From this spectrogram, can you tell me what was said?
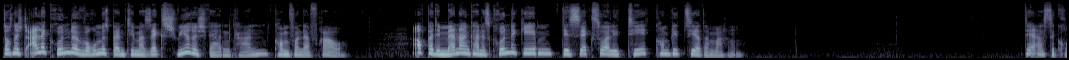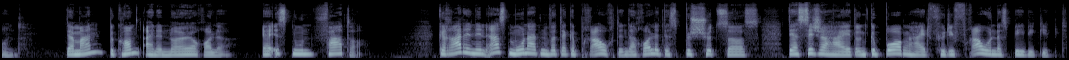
Doch nicht alle Gründe, warum es beim Thema Sex schwierig werden kann, kommen von der Frau. Auch bei den Männern kann es Gründe geben, die Sexualität komplizierter machen. Der erste Grund. Der Mann bekommt eine neue Rolle. Er ist nun Vater. Gerade in den ersten Monaten wird er gebraucht in der Rolle des Beschützers, der Sicherheit und Geborgenheit für die Frau und das Baby gibt.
